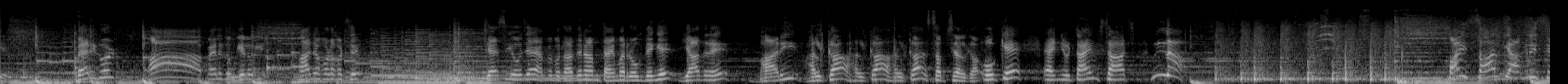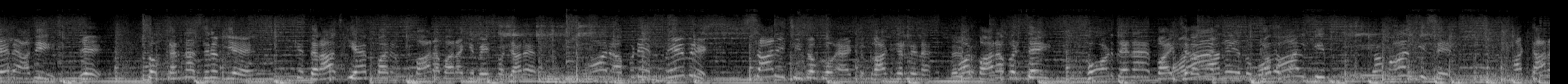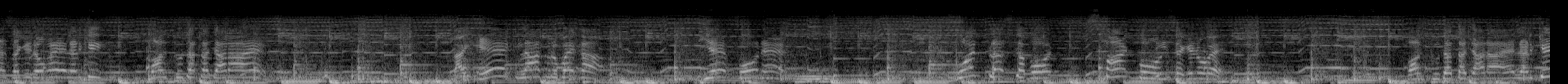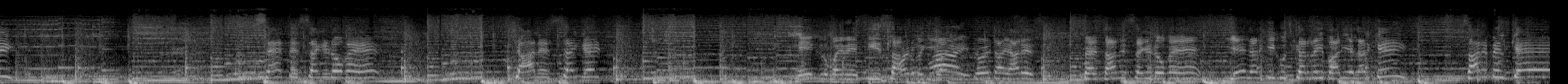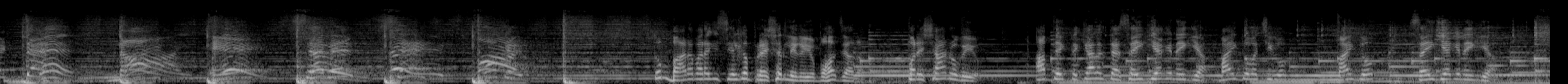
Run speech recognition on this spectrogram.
वेरी गुड हाँ पहले तुम खेलोगी। आ जाओ फटाफट से। जैसे हो जाए हमें बता देना हम टाइमर रोक देंगे। याद रहे भारी हल्का हल्का हल्का सबसे हल्का। Okay and your time starts now बाईस साल की आखिरी सेल है आदि ये। तो करना सिर्फ़ ये है कि दराज की है पर बारह बारह के पेज पर जाना है। और अपने फेवरेट सारी चीज़ों को ऐड टू कार्ड कर लेना है। और बारह बजते ही छोड़ देना है भाई बहुत ये तो, बहुत कमाल की कमाल की सेल अट्ठारह सेकेंड हो गए लड़की। बहुत गुजरता जा रहा है। एक लाख रुपए का ये फ़ोन है। वन प्लस का फ़ोन स्मार्टफ़ोन सेकंड हो गए। वक्त गुजरता जा रहा है लड़की। सैंतीस सेकंड हो गए हैं। चालीस सेकंड एक रुपए में तीस लाख रुपए की गाड़ी। टोयोटा यारिस पैंतालीस सेकंड हो गए हैं। ये लड़की कुछ कर नहीं पा रही है लड़की। सारे मिलके ten nine eight seven six five तुम बारह बारह की सेल का प्रेशर ले गई हो बहुत ज़्यादा। परेशान हो गई हो। आप देखते क्या लगता है सही किया कि नहीं किया? माइक दो बच्ची को। माइक दो। सही किया कि नहीं किया?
